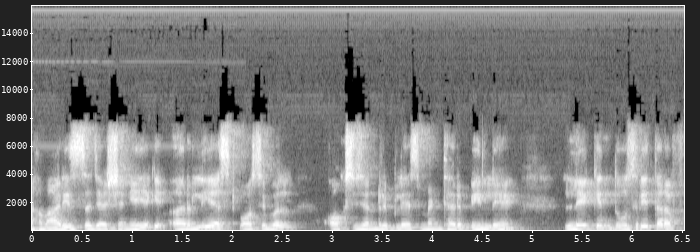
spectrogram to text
हमारी सजेशन यही है कि earliest possible oxygen replacement therapy लें। लेकिन दूसरी तरफ़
